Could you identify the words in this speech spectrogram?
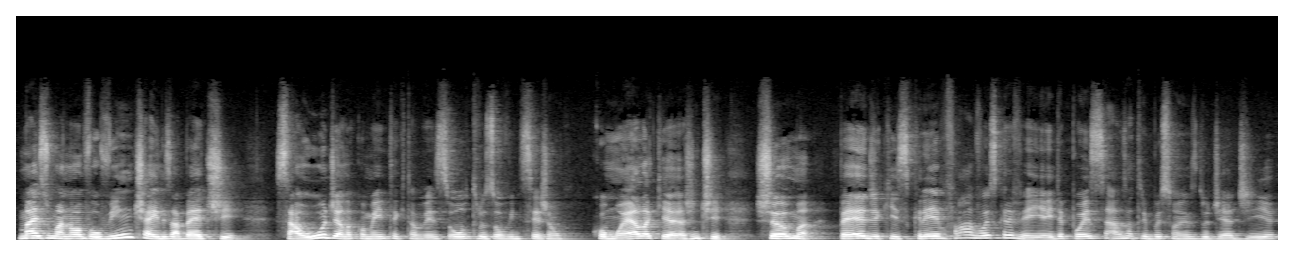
Mais uma nova ouvinte, a Elizabeth Saúde, ela comenta que talvez outros ouvintes sejam como ela, que a gente chama pede que escreva, fala, ah, vou escrever. E aí depois as atribuições do dia a dia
